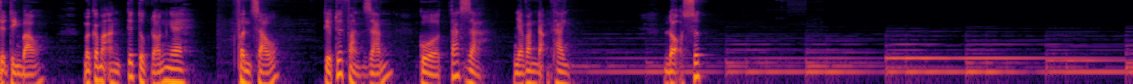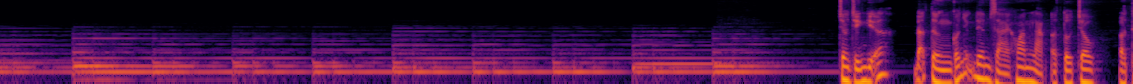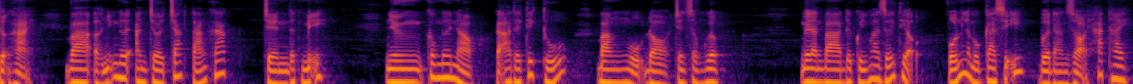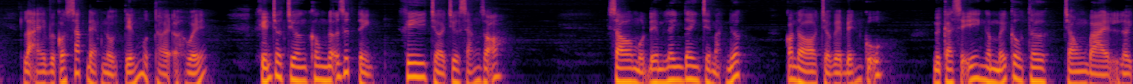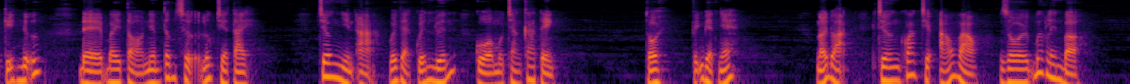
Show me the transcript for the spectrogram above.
Chuyện tình báo. Mời các bạn tiếp tục đón nghe. Phần 6 Tiểu thuyết phản gián của tác giả Nhà văn Đặng Thanh. Đọ sức. Trương Chính Nghĩa đã từng có những đêm dài hoan lạc ở Tô Châu, ở Thượng Hải và ở những nơi ăn chơi trác táng khác trên đất Mỹ. Nhưng không nơi nào gã thấy thích thú bằng ngủ đò trên sông Hương. Người đàn bà được Quỳnh Hoa giới thiệu vốn là một ca sĩ vừa đàn giỏi hát hay lại vừa có sắc đẹp nổi tiếng một thời ở Huế, khiến cho Trương không nỡ dứt tình khi trời chưa sáng rõ. Sau một đêm lênh đênh trên mặt nước, con đò trở về bến cũ. Người ca sĩ ngâm mấy câu thơ trong bài lời kỹ nữ để bày tỏ niềm tâm sự lúc chia tay. Trương nhìn ả với vẻ quyến luyến của một chàng ca tình. Thôi, vĩnh biệt nhé. Nói đoạn, Trương khoác chiếc áo vào rồi bước lên bờ.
